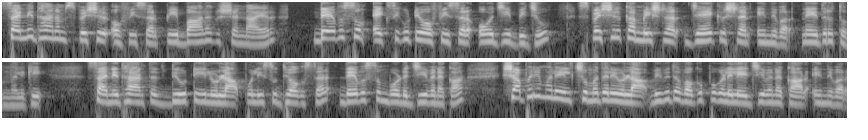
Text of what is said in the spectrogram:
Sannidhanam special officer P Balakrishnan Nair Devaswom executive officer O G Biju special commissioner Jayakrishnan എന്നിവർ നേതൃത്വം നൽകി. സന്നിധാനത്ത് ഡ്യൂട്ടിയിലുള്ള പോലീസ് ഉദ്യോഗസ്ഥർ ദേവസ്വം ബോർഡ് ജീവനക്കാർ ശബരിമലയിൽ ചുമതലയുള്ള വിവിധ വകുപ്പുകളിലെ ജീവനക്കാർ എന്നിവർ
